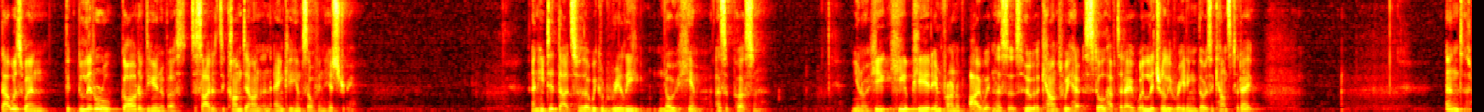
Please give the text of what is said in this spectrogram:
that was when the literal God of the universe decided to come down and anchor himself in history. And he did that so that we could really know him as a person. You know, he, he appeared in front of eyewitnesses who accounts we ha- still have today. We're literally reading those accounts today. And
